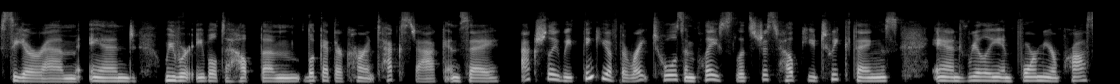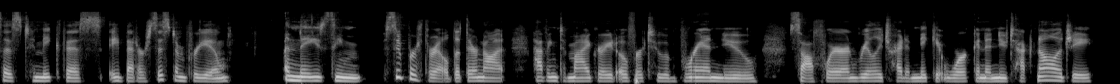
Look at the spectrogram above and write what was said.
CRM. And we were able to help them look at their current tech stack and say, actually, we think you have the right tools in place. Let's just help you tweak things and really inform your process to make this a better system for you. And they seem super thrilled that they're not having to migrate over to a brand new software and really try to make it work in a new technology,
